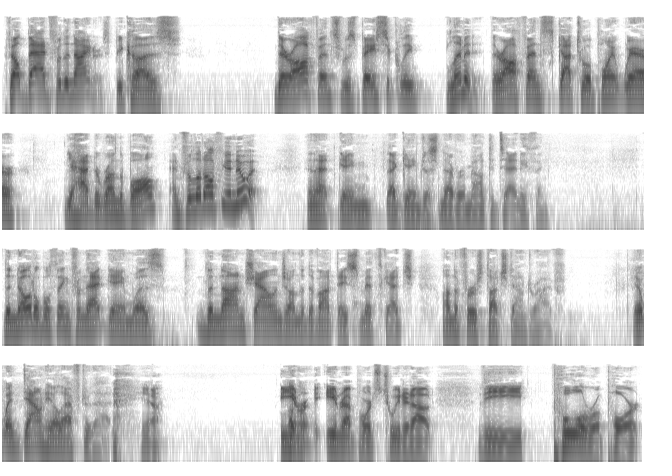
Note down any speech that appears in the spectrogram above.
felt bad for the Niners because their offense was basically limited. Their offense got to a point where you had to run the ball, and Philadelphia knew it. And that game, that game just never amounted to anything. The notable thing from that game was the non-challenge on the DeVonta Smith catch on the first touchdown drive. It went downhill after that. Yeah. Ian, Okay. Ian Rapoport's tweeted out the pool report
